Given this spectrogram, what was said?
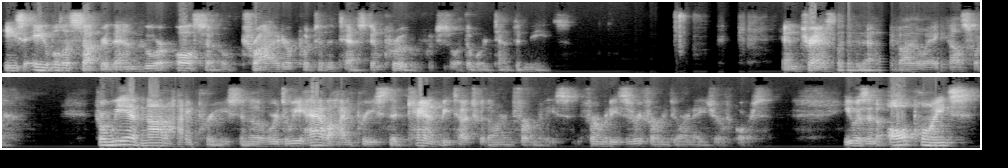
he's able to succor them who are also tried or put to the test and proved, which is what the word tempted means. And translated that, by the way, elsewhere. For we have not a high priest. In other words, we have a high priest that can be touched with our infirmities. Infirmities is referring to our nature, of course. He was in all points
